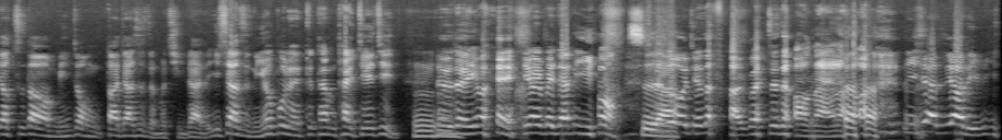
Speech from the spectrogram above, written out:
要知道民众大家是怎么期待的，一下子你又不能跟他们太接近，嗯，对不对？因为 因为被人家利用，是啊。所以我觉得法官真的好难啊，一下子要你，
